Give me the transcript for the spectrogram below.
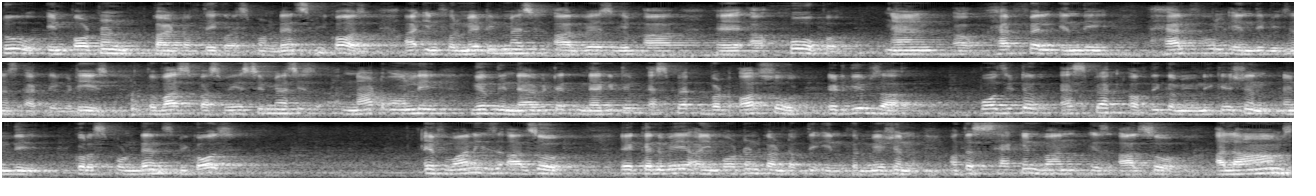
two important kind of the correspondence because a informative message always give a, a, a hope and uh, helpful in the helpful in the business activities. So bus persuasive message not only give the negative negative aspect but also it gives a positive aspect of the communication and the correspondence because if one is also a convey an important kind of the information and the second one is also alarms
